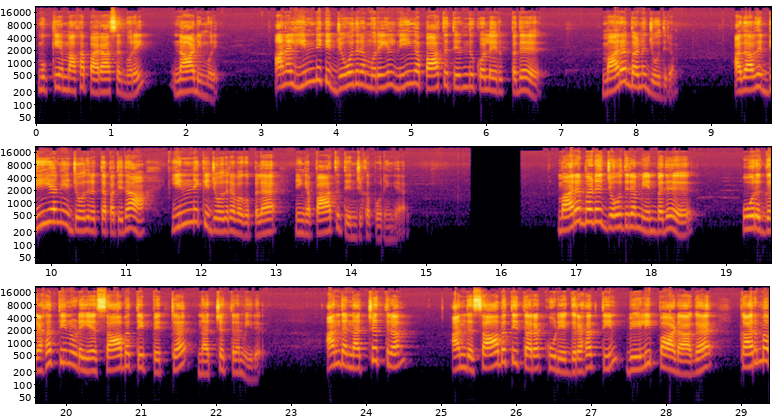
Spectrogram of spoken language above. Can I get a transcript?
முக்கியமாக பராசர் முறை நாடி முறை ஆனால் இன்றைக்கு ஜோதிட முறையில் நீங்கள் பார்த்து தெரிந்து கொள்ள இருப்பது மரபணு ஜோதிடம். அதாவது டிஎன்ஏ ஜோதிடத்தை பற்றி தான் இன்னைக்கு ஜோதிட வகுப்பில் நீங்கள் பார்த்து தெரிஞ்சுக்க போகிறீங்க மரபணு ஜோதிடம் என்பது ஒரு கிரகத்தினுடைய சாபத்தை பெற்ற நட்சத்திரம் இது. அந்த நட்சத்திரம் அந்த சாபத்தை தரக்கூடிய கிரகத்தின் வெளிப்பாடாக கர்ம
